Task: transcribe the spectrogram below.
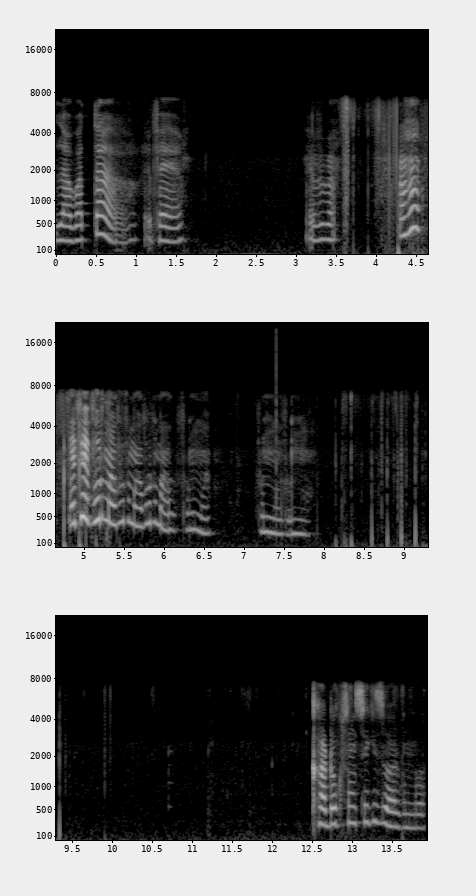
Lavatta Efe. Efe ben. Aha Efe vurma vurma vurma vurma. Vurma vurma. Kar 98 var bunda.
